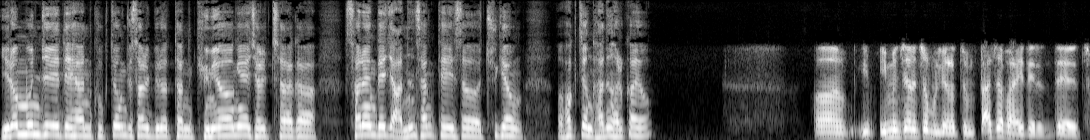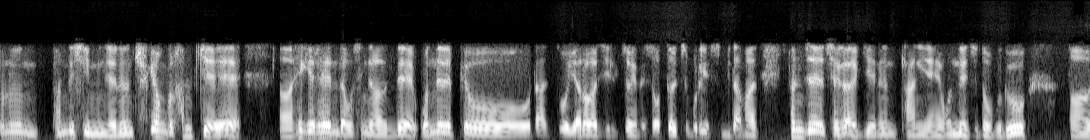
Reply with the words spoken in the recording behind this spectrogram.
이런 문제에 대한 국정조사를 비롯한 규명의 절차가 선행되지 않는 상태에서 추경 확정 가능할까요? 어, 이, 이 문제는 좀 우리가 좀 따져봐야 되는데 저는 반드시 이 문제는 추경과 함께 어, 해결해야 한다고 생각하는데 원내대표나 또 여러 가지 일정에 대해서 어떨지 모르겠습니다만 현재 제가 알기에는 당의 원내 지도부도 어,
